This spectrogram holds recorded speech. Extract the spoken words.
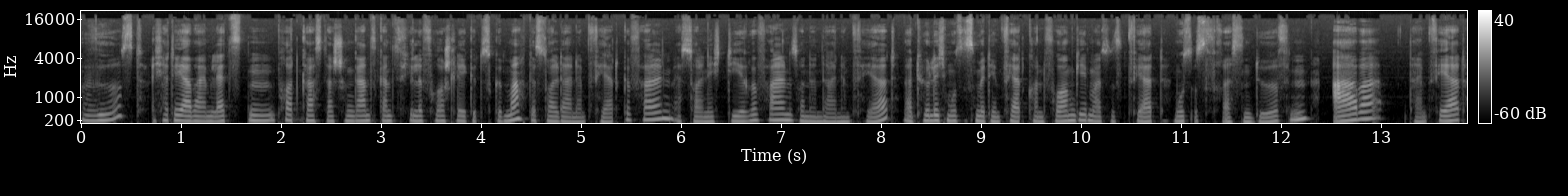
wirst. Ich hatte ja beim letzten Podcast da schon ganz, ganz viele Vorschläge zu gemacht. Es soll deinem Pferd gefallen. Es soll nicht dir gefallen, sondern deinem Pferd. Natürlich muss es mit dem Pferd konform geben, also das Pferd muss es fressen dürfen. Aber dein Pferd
